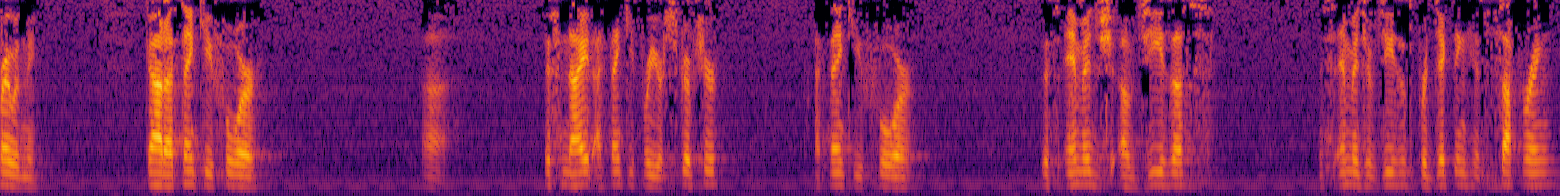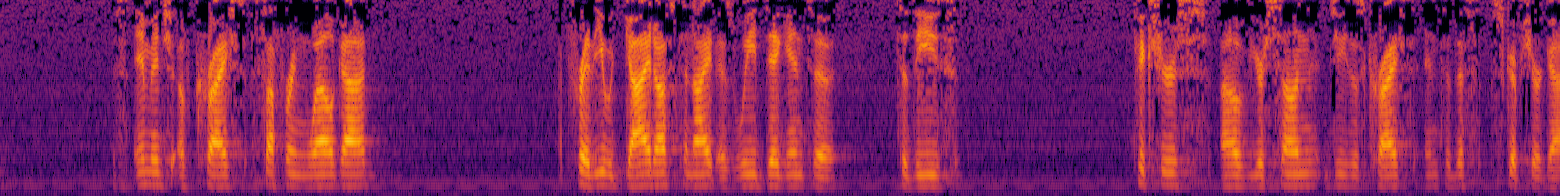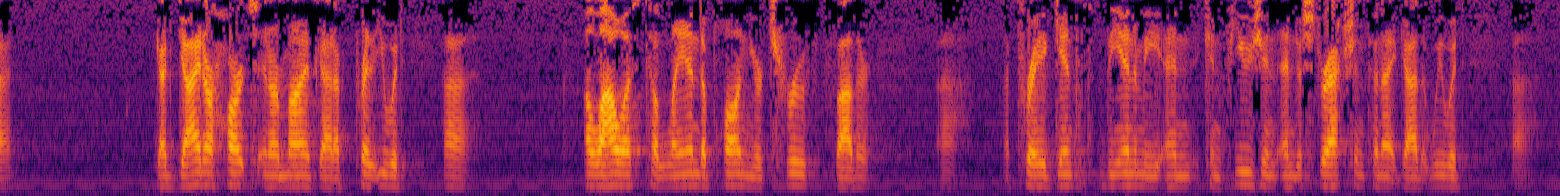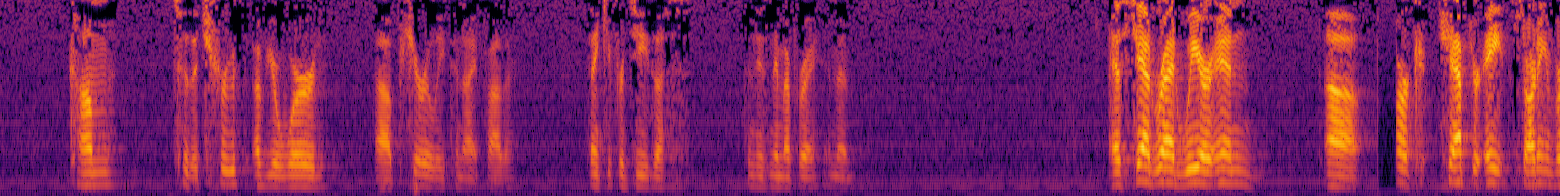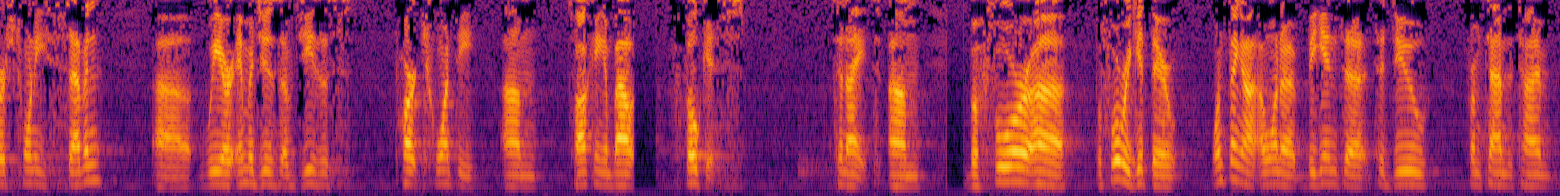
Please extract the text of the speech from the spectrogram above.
Pray with me. God, I thank you for uh, this night. I thank you for your scripture. I thank you for this image of Jesus, this image of Jesus predicting his suffering, this image of Christ suffering well, God. I pray that you would guide us tonight as we dig into to these pictures of your Son, Jesus Christ, into this scripture, God. God, guide our hearts and our minds, God. I pray that you would uh, allow us to land upon your truth, Father. Uh, I pray against the enemy and confusion and distraction tonight, God, that we would uh, come to the truth of your word uh, purely tonight, Father. Thank you for Jesus. It's in his name I pray. Amen. As Chad read, we are in uh, Mark chapter 8, starting in verse 27. Uh, we are images of Jesus, part 20, um, talking about focus tonight. Um, before, uh, before we get there, one thing I, I want to begin to, to do from time to time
